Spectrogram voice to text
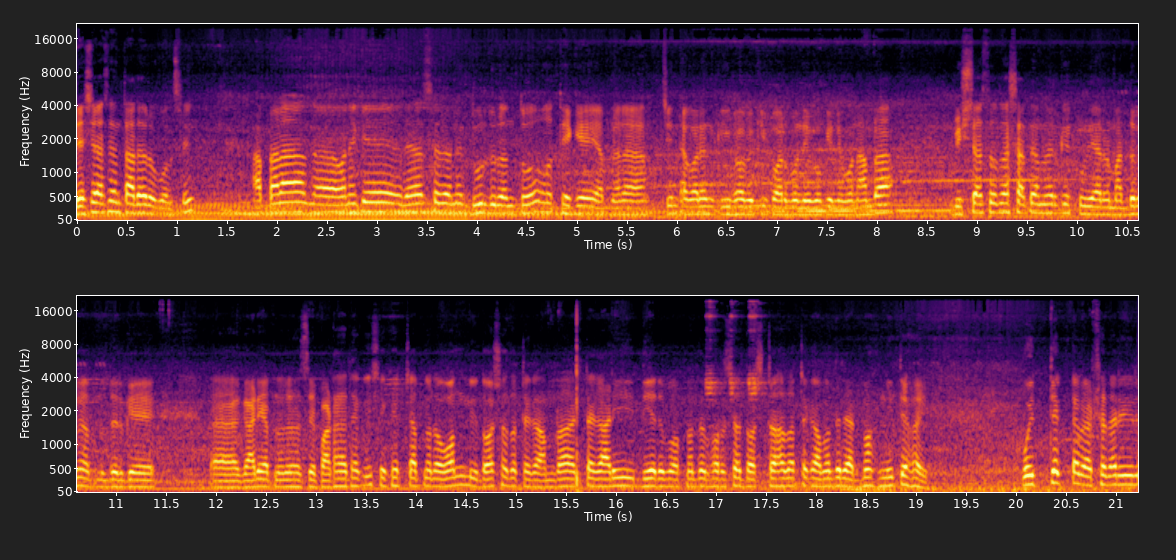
দেশে আছেন তাদেরও বলছি। আপনারা অনেকে দেখা যাচ্ছে অনেক দূর দূরান্ত থেকে আপনারা চিন্তা করেন কীভাবে কী করব, নেব কি নেব না। আমরা বিশ্বাসতার সাথে আমাদেরকে কুরিয়ারের মাধ্যমে আপনাদেরকে গাড়ি আপনাদের হচ্ছে পাঠাতে থাকি, সেক্ষেত্রে আপনারা অনলি দশ হাজার টাকা, আমরা একটা গাড়ি দিয়ে দেবো, আপনাদের ভরসায় দশটা হাজার টাকা আমাদের অ্যাডভান্স নিতে হয়। প্রত্যেকটা ব্যবসাদারির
